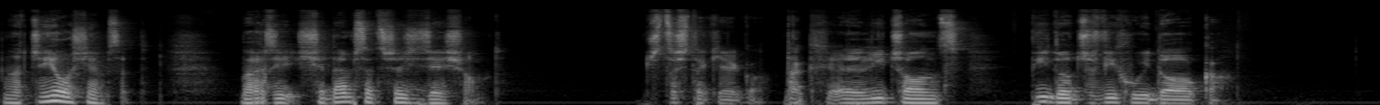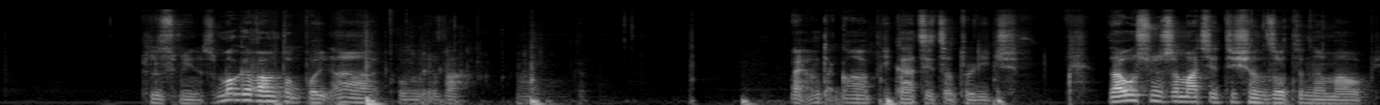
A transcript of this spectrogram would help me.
znaczy nie 800, bardziej 760. Czy coś takiego. Tak e, licząc pi do drzwi, chuj do oka. Plus minus. Mogę wam to poli... A, kurwa. Mają taką aplikację, co to liczy. Załóżmy, że macie 1000 zł na małpie.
